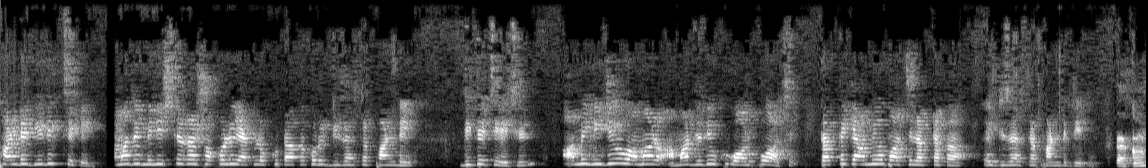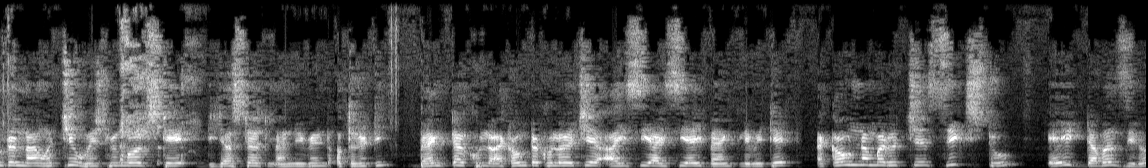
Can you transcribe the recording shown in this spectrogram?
ফান্ডে দিয়ে দিচ্ছে কে? আমাদের মিনিস্টাররা সকলেই এক লক্ষ টাকা করে ডিজাস্টার ফান্ডে দিতে চেয়েছেন। আমি নিজেও আমার আমার যদিও খুব অল্প আছে, তার থেকে আমিও পাঁচ লাখ টাকা এই ডিজাস্টার ফান্ডে দিব। অ্যাকাউন্টের নাম হচ্ছে West Bengal State Disaster Management Authority ব্যাংকটা খোলা, অ্যাকাউন্টটা খোলা হয়েছে ICICI bank limited. Account number হচ্ছে six two eight double zero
